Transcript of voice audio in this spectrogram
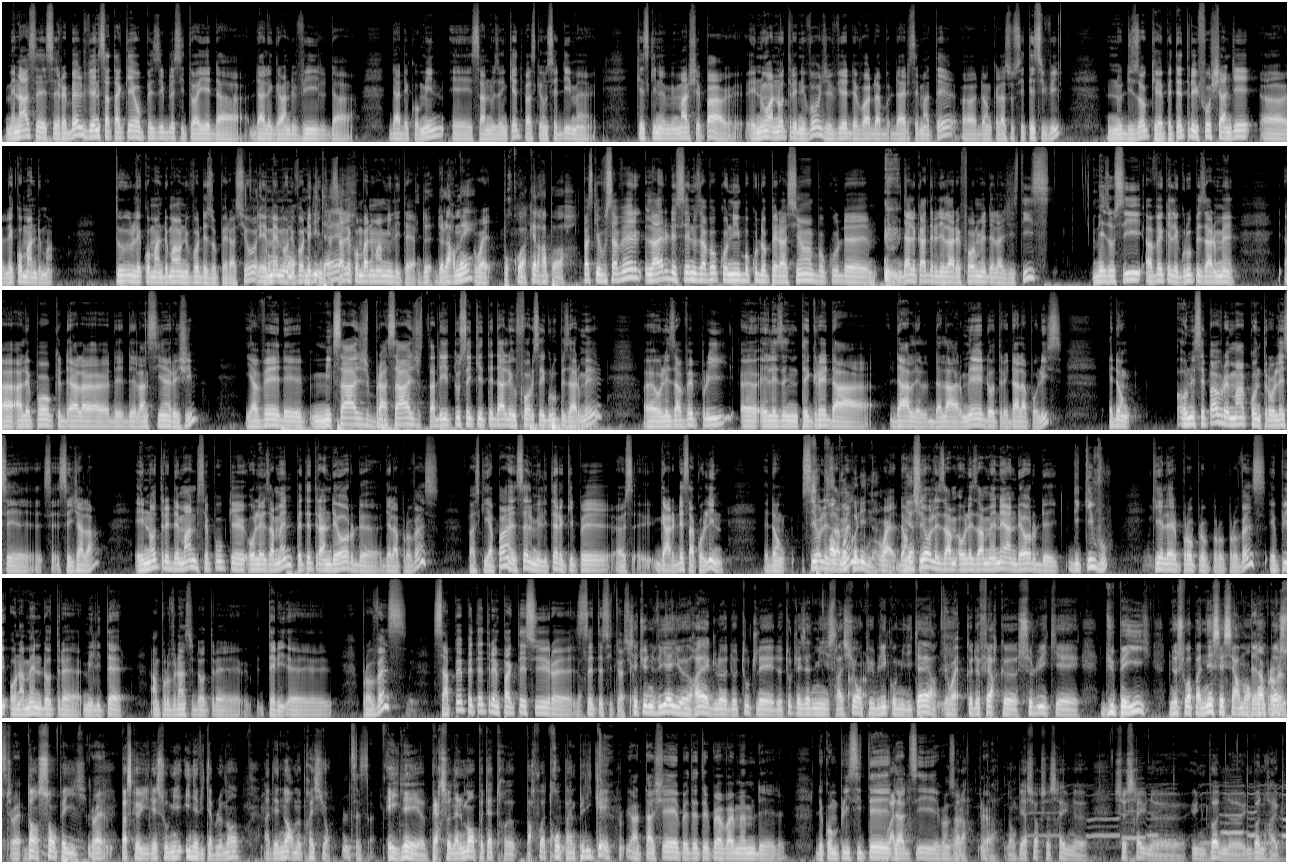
maintenant ces, rebelles viennent s'attaquer aux paisibles citoyens dans, dans, les grandes villes, dans, dans des communes, et ça nous inquiète parce qu'on se dit, mais qu'est-ce qui ne marche pas? Et nous, à notre niveau, je viens de voir d'ailleurs ce matin, euh, donc la société civile, nous disons que peut-être il faut changer euh, les commandements. Tous les commandements au niveau des opérations et même au niveau des Kinshasa, les commandements militaires. De, de l'armée? Oui. Pourquoi? Quel rapport? Parce que vous savez, la RDC, nous avons connu beaucoup d'opérations, beaucoup de. dans le cadre de la réforme et de la justice, mais aussi avec les groupes armés à, l'époque de, l'ancien régime. Il y avait des mixages, brassages, c'est-à-dire tout ce qui était dans les forces et groupes armés, euh, on les avait pris euh, et les intégrés dans, dans l'armée, d'autres dans la police. Et donc, on ne sait pas vraiment contrôler ces, gens-là. Et notre demande, c'est pour qu'on les amène peut-être en dehors de, de la province parce qu'il n'y a pas un seul militaire qui peut euh, garder sa colline. Et donc, si on les amène, colline. Ouais, donc si on les, on les amenait en dehors de, de Kivu, qui est leur propre province, et puis on amène d'autres militaires en provenance d'autres euh, provinces, ça peut peut-être impacter sur euh, cette situation. C'est une vieille règle de toutes les, de toutes les administrations publiques ou militaires que de faire que celui qui est du pays ne soit pas nécessairement en poste dans son pays. Parce qu'il est soumis inévitablement à d'énormes pressions. C'est ça. Et il est euh, personnellement peut-être euh, parfois trop impliqué. Attaché, peut-être il peut avoir même des, des complicités voilà. et comme ça. voilà. Donc bien sûr que ce serait une ce serait une, une, bonne, une bonne règle.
